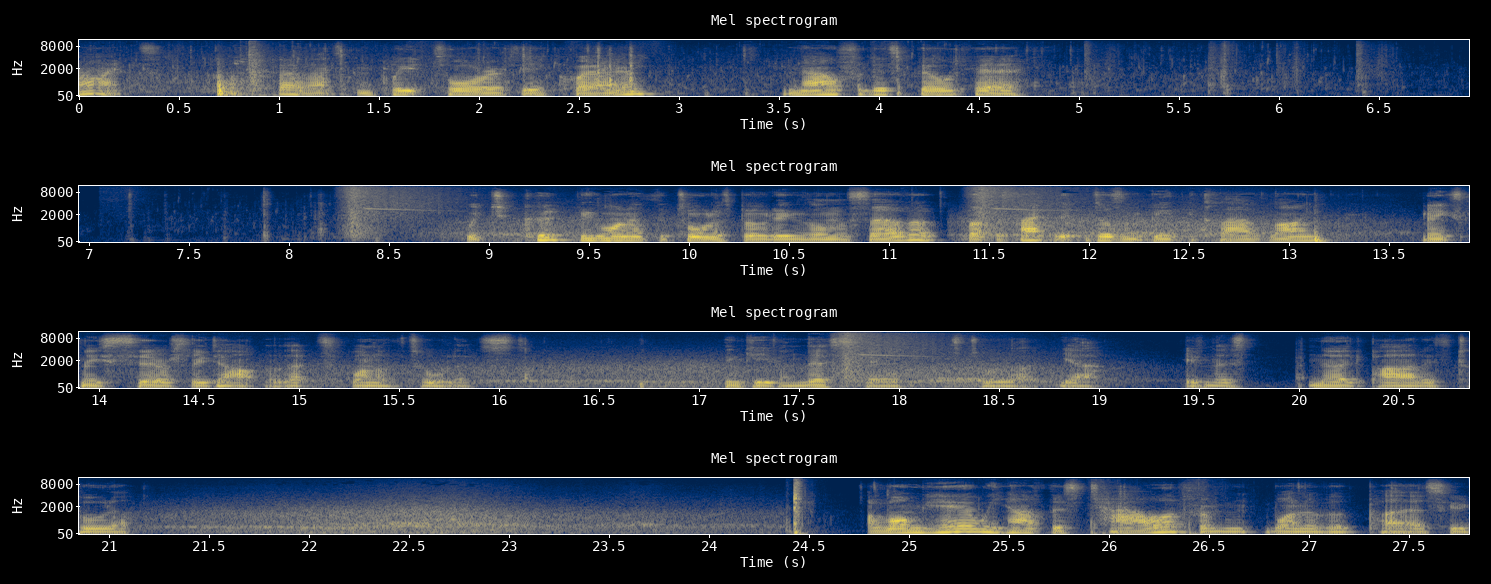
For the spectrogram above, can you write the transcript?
Right, so that's complete tour of the aquarium. Now for this build here. Which could be one of the tallest buildings on the server, but the fact that it doesn't beat the cloud line makes me seriously doubt that that's one of the tallest. I think even this here is taller, yeah. Even this nerd pile is taller. Along here we have this tower from one of the players who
